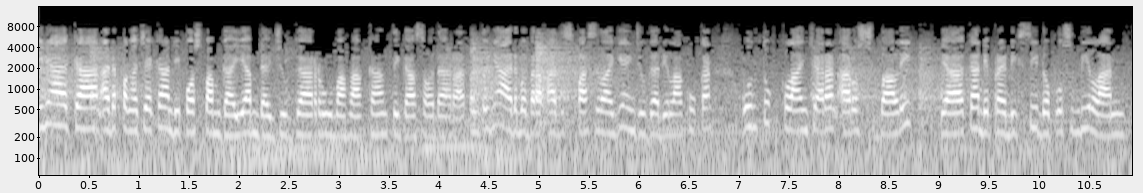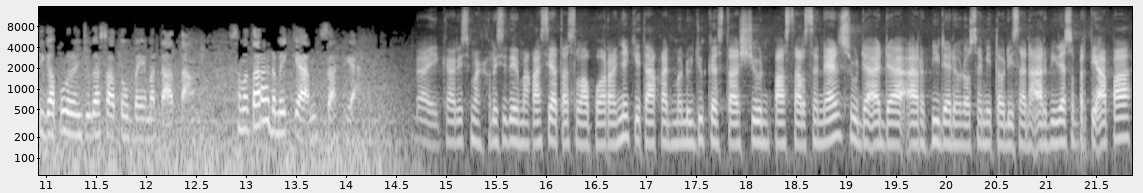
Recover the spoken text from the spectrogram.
ini akan ada pengecekan di pos pam Gayam dan juga rumah makan tiga saudara. Tentunya ada beberapa antisipasi lagi yang juga dilakukan untuk kelancaran arus balik yang akan diprediksi 29, 30 dan juga 1 Mei mendatang. Sementara demikian, Zakia. Baik, Karisma Krisi, terima kasih atas laporannya. Kita akan menuju ke stasiun Pasar Senen. Sudah ada Arbida Dono Semito di sana. Arbida, seperti apa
